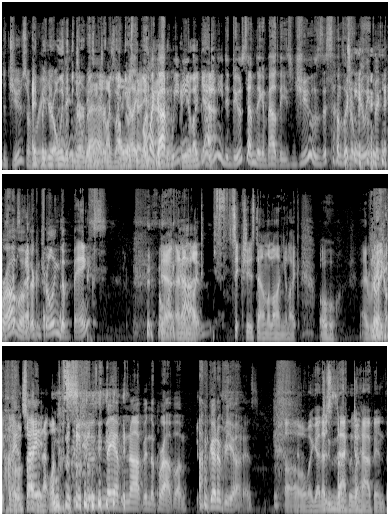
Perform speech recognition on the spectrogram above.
the Jews are And- really but you're only bad." with the Germans, and. Germans Like, like, oh, You're those like, okay. oh my god, we need you're like, to, yeah, we need to do something about these Jews. This sounds like a really big Yeah, problem. They're controlling the banks. Oh yeah, and god! then like six years down the line, you're like, oh, I really like, picked the wrong side in that one. Jews may have not been the problem. I'm gonna be honest. oh my god, that's Just don't- exactly what don't- happened.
